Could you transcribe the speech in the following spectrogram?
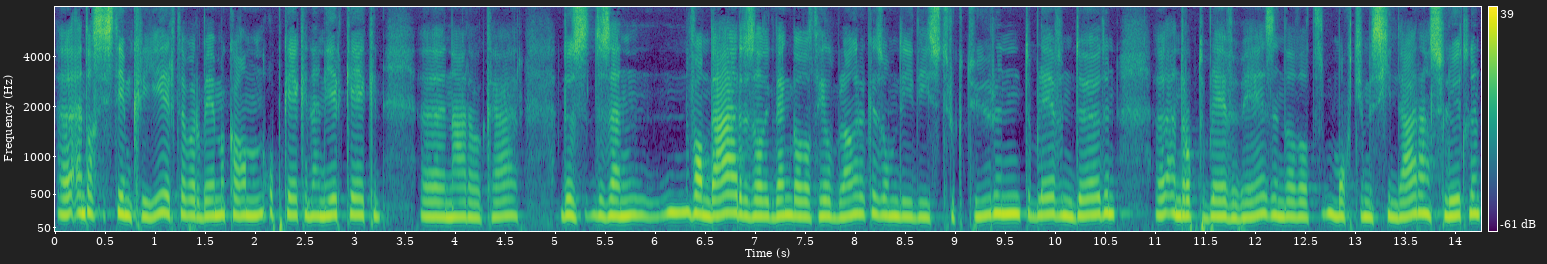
En dat systeem creëert, hè, waarbij men kan opkijken en neerkijken naar elkaar. Dus, dus en vandaar dus dat ik denk dat het heel belangrijk is om die, die structuren te blijven duiden en erop te blijven wijzen. Dat, dat mocht je misschien daaraan sleutelen,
